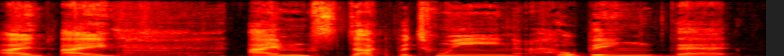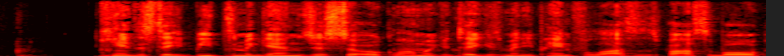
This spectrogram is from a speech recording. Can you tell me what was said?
I, I, I'm stuck between hoping that Kansas State beats them again, just so Oklahoma can take as many painful losses as possible,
